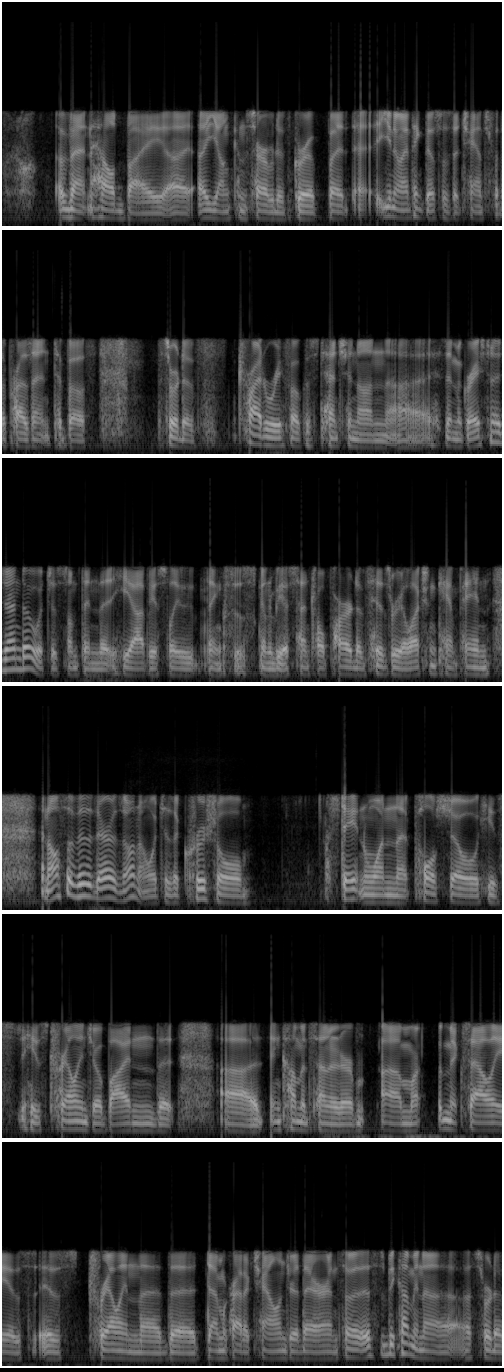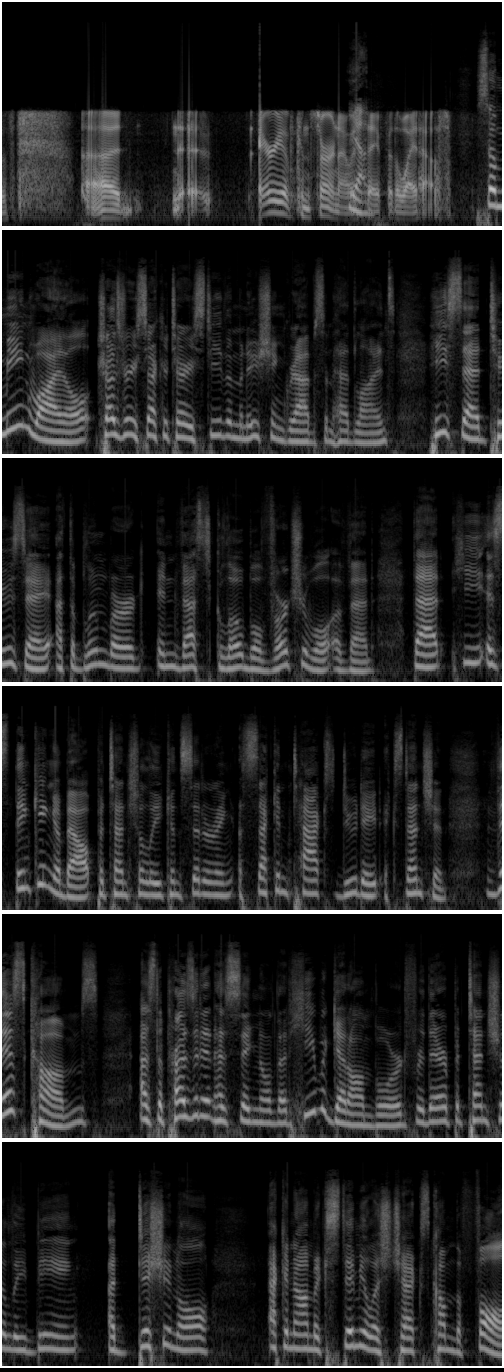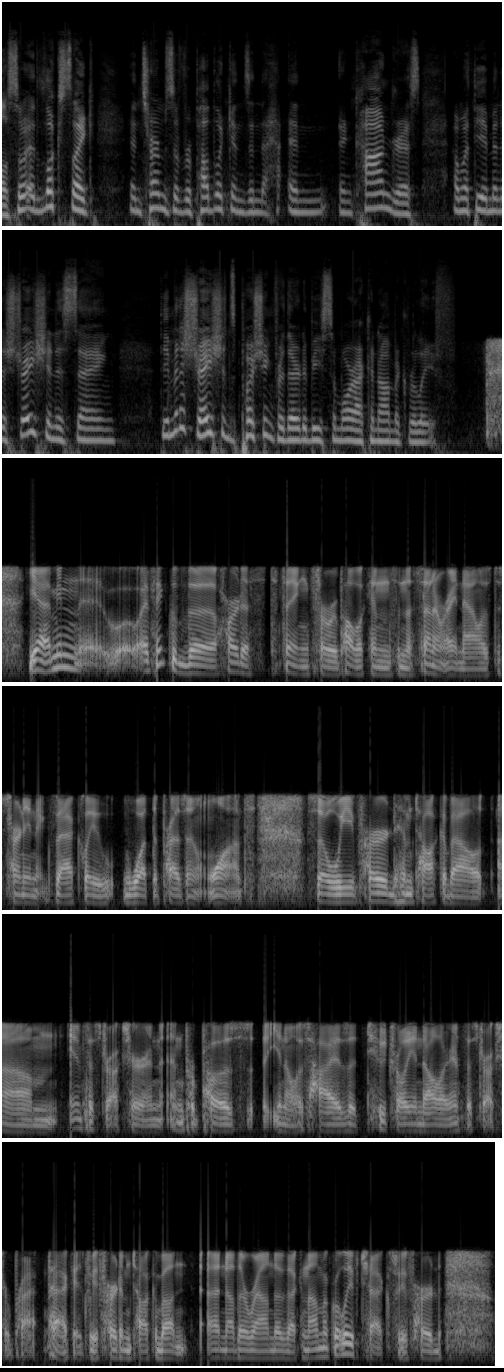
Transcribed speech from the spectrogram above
event held by a, a young conservative group. But uh, you know, I think this was a chance for the president to both sort of try to refocus attention on uh, his immigration agenda, which is something that he obviously thinks is going to be a central part of his reelection campaign, and also visit Arizona, which is a crucial state and one that polls show he's he's trailing Joe Biden. That uh, incumbent Senator uh, Mick Sally is is trailing the the Democratic challenger there, and so this is becoming a, a sort of uh, area of concern, I would yeah. say, for the White House. So, meanwhile, Treasury Secretary Steven Mnuchin grabbed some headlines. He said Tuesday at the Bloomberg Invest Global virtual event that he is thinking about potentially considering a second tax due date extension. This comes as the president has signaled that he would get on board for there potentially being additional economic stimulus checks come the fall. So it looks like in terms of Republicans in the in in Congress and what the administration is saying, the administration's pushing for there to be some more economic relief. Yeah, I mean, I think the hardest thing for Republicans in the Senate right now is discerning exactly what the president wants. So we've heard him talk about um, infrastructure and, and propose, you know, as high as a two trillion dollar infrastructure pra- package. We've heard him talk about another round of economic relief checks. We've heard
